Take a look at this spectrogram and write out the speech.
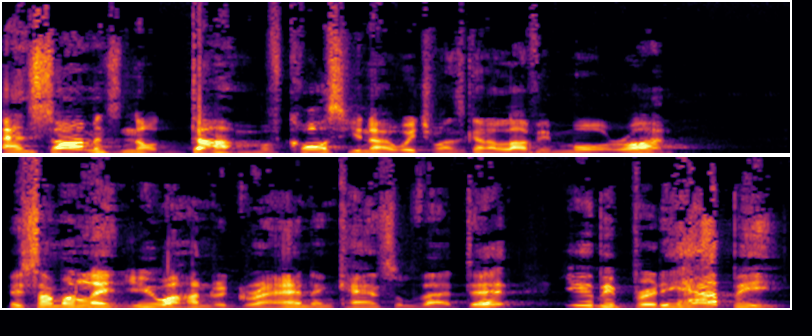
And Simon's not dumb. Of course, you know which one's going to love him more, right? If someone lent you 100 grand and cancelled that debt, you'd be pretty happy.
